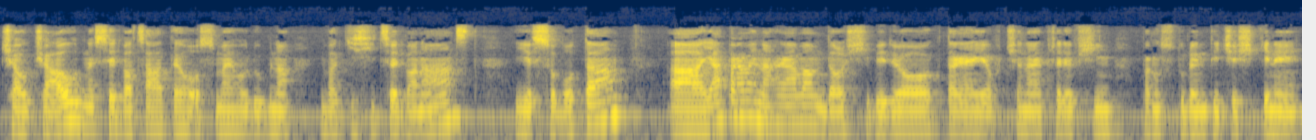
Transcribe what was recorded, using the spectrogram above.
Čau čau, dnes je 28. dubna 2012, je sobota a já právě nahrávám další video, které je určené především pro studenty češtiny.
